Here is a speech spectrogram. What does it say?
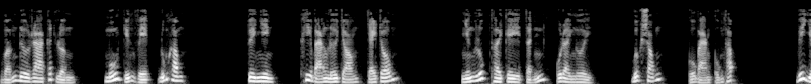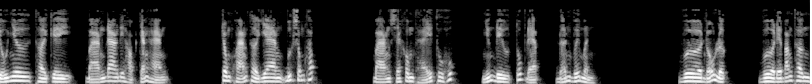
vẫn đưa ra kết luận muốn chuyển việc đúng không? Tuy nhiên, khi bạn lựa chọn chạy trốn, những lúc thời kỳ tỉnh của đời người, bước sống của bạn cũng thấp. Ví dụ như thời kỳ bạn đang đi học chẳng hạn, trong khoảng thời gian bước sống thấp, bạn sẽ không thể thu hút những điều tốt đẹp đến với mình. Vừa nỗ lực, vừa để bản thân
